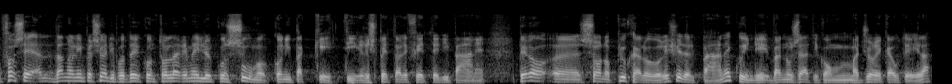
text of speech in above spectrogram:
forse danno l'impressione di poter controllare meglio il consumo con i pacchetti rispetto alle fette di pane, però eh, sono più calorici del pane pane, quindi vanno usati con maggiore cautela.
